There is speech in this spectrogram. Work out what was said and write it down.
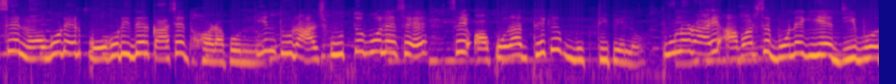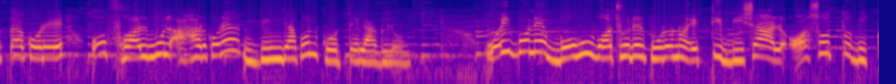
সে নগরের প্রহরীদের কাছে ধরা পড়ল। কিন্তু রাজপুত্র বলে সে সেই অপরাধ থেকে মুক্তি পেল। পুনরায় আবার সে বনে গিয়ে জীব হত্যা করে ও ফলমূল আহার করে দিন যাপন করতে লাগল। ওই বনে বহু বছরের পুরনো একটি বিশাল অসত্য বৃক্ষ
